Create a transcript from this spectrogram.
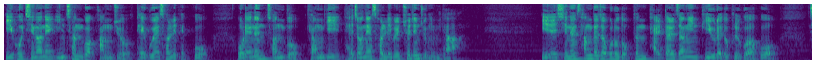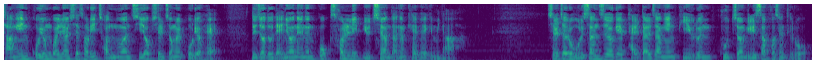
이후 지난해 인천과 광주, 대구에 설립했고 올해는 전북, 경기, 대전에 설립을 추진 중입니다. 이에 시는 상대적으로 높은 발달장애인 비율에도 불구하고 장애인 고용 관련 시설이 전무한 지역 실정을 고려해 늦어도 내년에는 꼭 설립 유치한다는 계획입니다. 실제로 울산 지역의 발달장애인 비율은 9.14%로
